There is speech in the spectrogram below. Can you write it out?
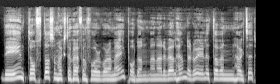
Det är inte ofta som högsta chefen får vara med i podden, men när det väl händer då är det lite av en högtid.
